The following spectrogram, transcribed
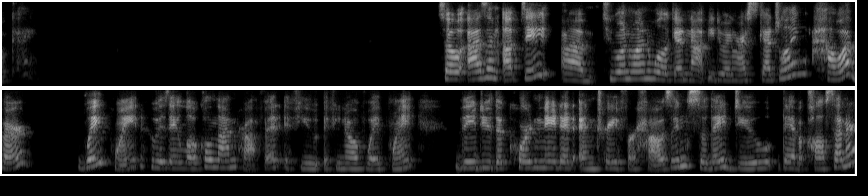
Okay. So as an update, um, 211 will again not be doing our scheduling. However, Waypoint, who is a local nonprofit, if you if you know of Waypoint, they do the coordinated entry for housing. So they do, they have a call center.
